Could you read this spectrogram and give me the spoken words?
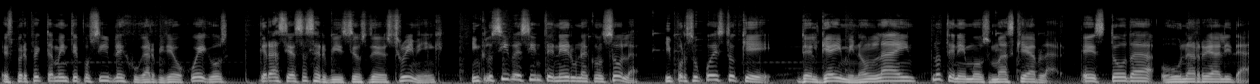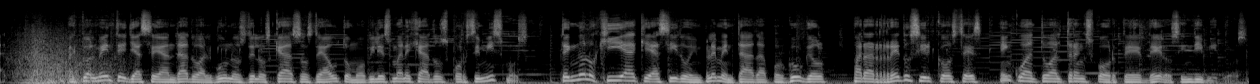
Es perfectamente posible jugar videojuegos gracias a servicios de streaming, inclusive sin tener una consola, y por supuesto que del gaming online no tenemos más que hablar, es toda una realidad. Actualmente ya se han dado algunos de los casos de automóviles manejados por sí mismos, tecnología que ha sido implementada por Google para reducir costes en cuanto al transporte de los individuos.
